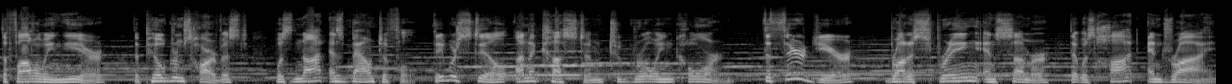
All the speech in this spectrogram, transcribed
The following year, the Pilgrim's harvest was not as bountiful. They were still unaccustomed to growing corn. The third year brought a spring and summer that was hot and dry,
